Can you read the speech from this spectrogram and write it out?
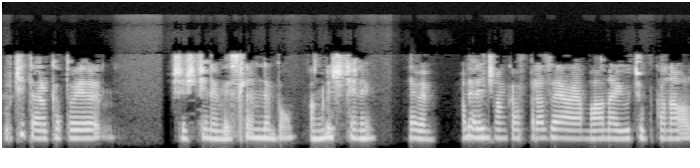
Učitelka to je češtiny, myslím, nebo angličtiny, nevím američanka v Praze a má na YouTube kanál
